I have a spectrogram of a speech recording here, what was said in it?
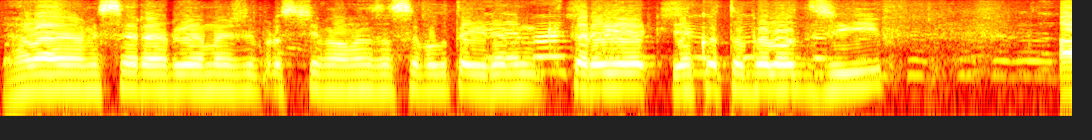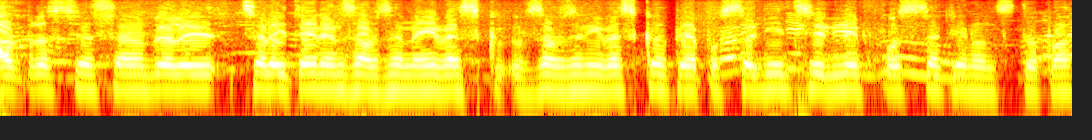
Hele, my se radujeme, že prostě máme za sebou týden, který jako to bylo dřív a prostě jsme byli celý týden zavřený ve, sk- zavřený ve sklepě, poslední tři dny v podstatě non-stop a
